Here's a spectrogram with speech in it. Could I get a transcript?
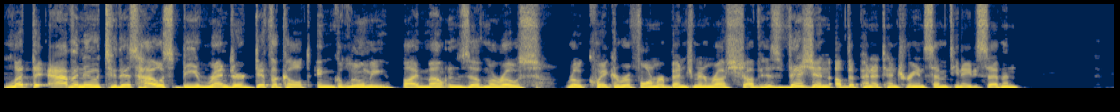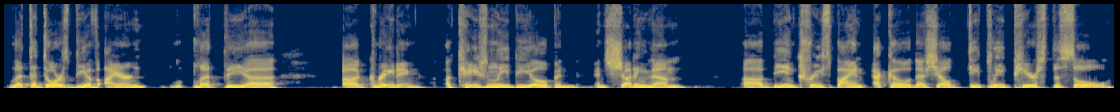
Let the avenue to this house be rendered difficult and gloomy by mountains of morose, wrote Quaker reformer Benjamin Rush of his vision of the penitentiary in 1787. Let the doors be of iron. Let the uh, uh, grating occasionally be opened and shutting them uh, be increased by an echo that shall deeply pierce the soul.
